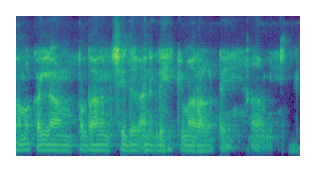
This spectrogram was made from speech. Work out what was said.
നമുക്കെല്ലാം പ്രദാനം ചെയ്ത് അനുഗ്രഹിക്കുമാറാകട്ടെ. ആമീൻ.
